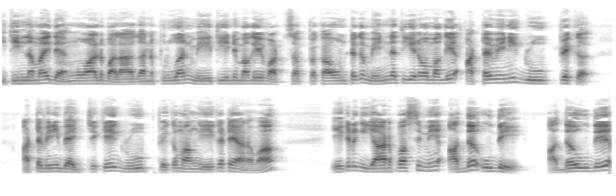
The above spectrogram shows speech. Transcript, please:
ඉතින් ළමයි දැන් ඔයාලට බලා ගන්න පුළුවන් මේ තියෙන්නේ මගේ WhatsApp account එක මෙන්න තියෙනවා මගේ 8 වෙනි group එක. 8 වෙනි batch එකේ group එක මම ඒකට යනවා. ඒකට ගියාට පස්සේ මේ අද උදේ අද උදේ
